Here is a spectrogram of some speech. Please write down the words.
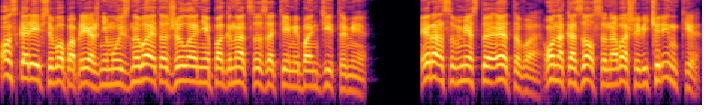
Он, скорее всего, по-прежнему изнывает от желания погнаться за теми бандитами. И раз вместо этого он оказался на вашей вечеринке,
